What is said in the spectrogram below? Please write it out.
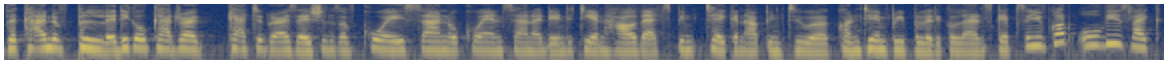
the kind of political categorizations of Khoisan or Khoi and San identity and how that's been taken up into a contemporary political landscape. So you've got all these like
